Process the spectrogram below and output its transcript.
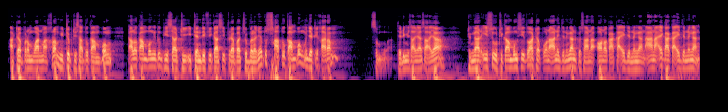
Ada perempuan mahram hidup di satu kampung. Kalau kampung itu bisa diidentifikasi berapa jumlahnya itu satu kampung menjadi haram semua. Jadi misalnya saya dengar isu di kampung situ ada ponakan jenengan ke sana ono kakak jenengan anaknya kakak jenengan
